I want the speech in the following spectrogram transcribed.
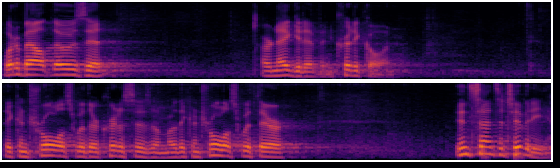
What about those that are negative and critical and they control us with their criticism or they control us with their insensitivity?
